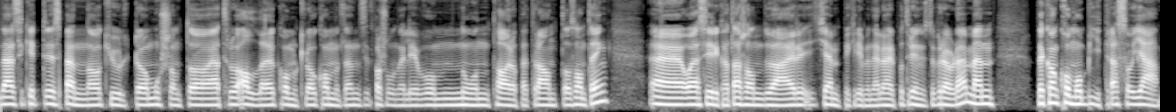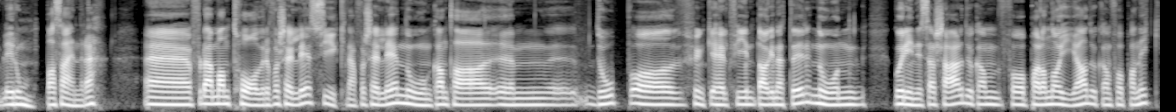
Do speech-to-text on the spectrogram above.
Det er sikkert spennende og kult og morsomt, og jeg tror alle kommer til å komme til en situasjon i livet hvor noen tar opp et eller annet og sånne ting. Eh, og jeg sier ikke at det er sånn du er kjempekriminell og helt på trynet hvis du prøver det, men det kan komme og bite deg så jævlig i rumpa seinere. Eh, for er man tåler det forskjellig, psyken er forskjellig. Noen kan ta um, dop og funke helt fint dagen etter. Noen går inn i seg sjæl. Du kan få paranoia, du kan få panikk.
